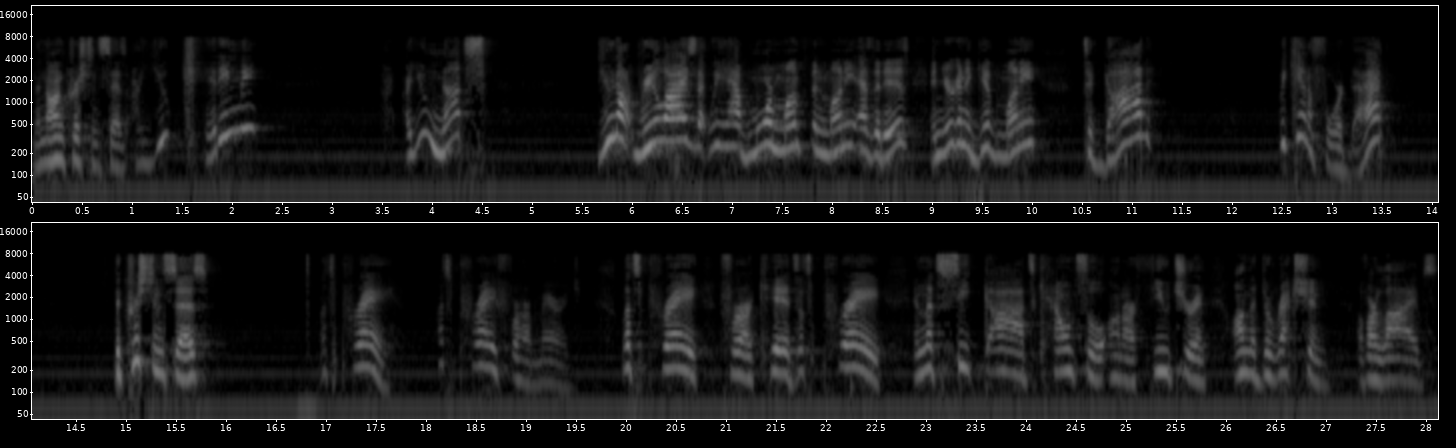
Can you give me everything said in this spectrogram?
The non Christian says, Are you kidding me? Are you nuts? Do you not realize that we have more month than money as it is, and you're going to give money to God? We can't afford that. The Christian says, Let's pray. Let's pray for our marriage. Let's pray for our kids. Let's pray and let's seek God's counsel on our future and on the direction of our lives.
